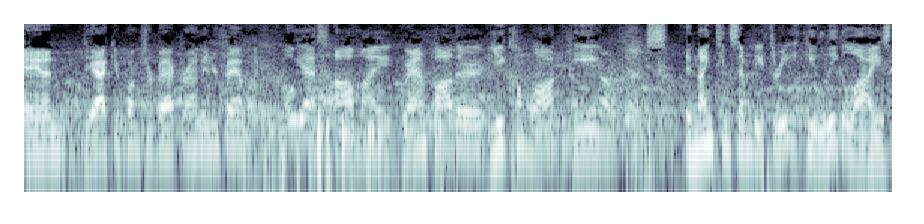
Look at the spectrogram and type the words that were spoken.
And the acupuncture background in your family. Oh yes, uh, my grandfather Yi Kung Lok. He in 1973 he legalized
